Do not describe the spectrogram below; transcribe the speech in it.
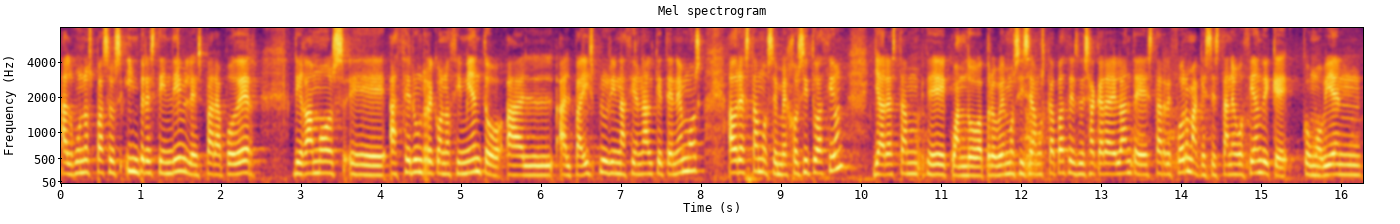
algunos pasos imprescindibles para poder, digamos, eh, hacer un reconocimiento al, país plurinacional que tenemos. Ahora estamos en mejor situación y ahora estamos, eh, cuando aprobemos y seamos capaces de sacar adelante esta reforma que se está negociando y que, como bien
